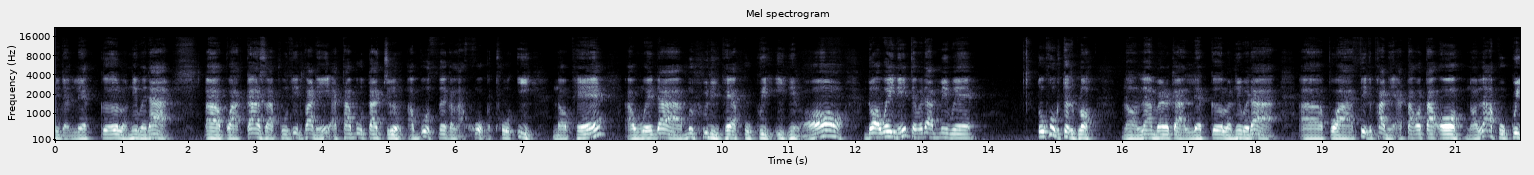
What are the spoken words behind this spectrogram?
နေတဲ့လေကလောနိဝဒါအာပွာကာစာဖူတိဖာနေအထဘူတာချေအဘုသကလာခုကထိုးဤနော်ဖဲအဝေဒမခုနီဖဲအပူကွီဤနေလောဒေါ်ဝေးနေတဝဒမေဝဲတိုခုကတက်ဘလောနော်လာအမေရိကလက်ကောလနေဝဒအာပွာတိတဖာနေအတာအတာအောနော်လာအပူကွီ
